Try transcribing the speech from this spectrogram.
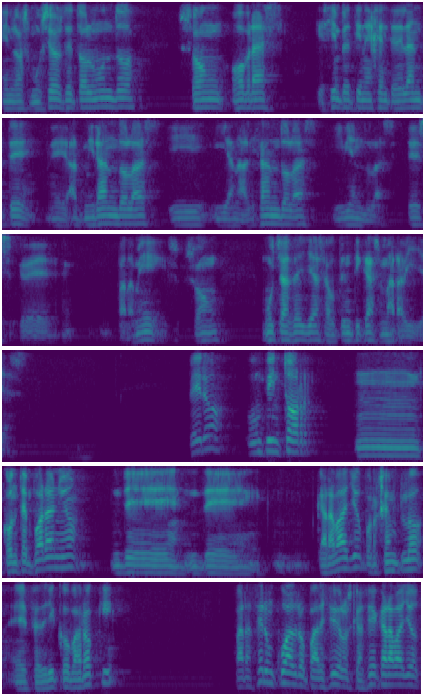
en los museos de todo el mundo, son obras que siempre tienen gente delante eh, admirándolas y, analizándolas y viéndolas. Es, eh, para mí son muchas de ellas auténticas maravillas. Pero un pintor mm, contemporáneo de, Caravaggio, por ejemplo, eh, Federico Barocchi, para hacer un cuadro parecido a los que hacía Caravaggio,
